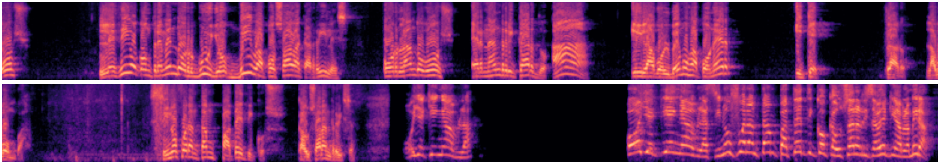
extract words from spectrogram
Bosch. Les digo con tremendo orgullo, viva Posada Carriles, Orlando Bosch, Hernán Ricardo. Ah, y la volvemos a poner. ¿Y qué? Claro, la bomba. Si no fueran tan patéticos, causaran risa. Oye, ¿quién habla? Oye, ¿quién habla? Si no fueran tan patéticos, causaran risa. Oye, ¿quién habla? Mira,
